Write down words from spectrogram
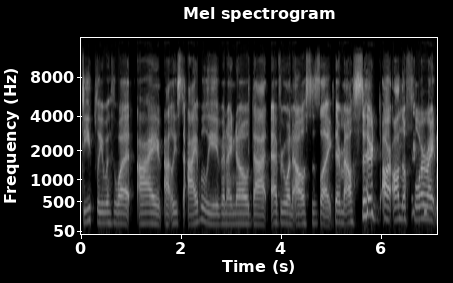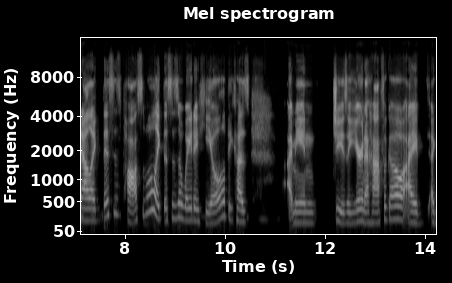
deeply with what I at least I believe and I know that everyone else is like their mouths are on the floor right now like this is possible like this is a way to heal because I mean, geez, a year and a half ago, I, I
